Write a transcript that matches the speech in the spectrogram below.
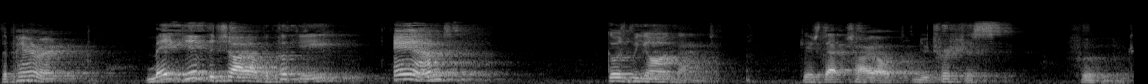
The parent may give the child the cookie and goes beyond that, gives that child nutritious food.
